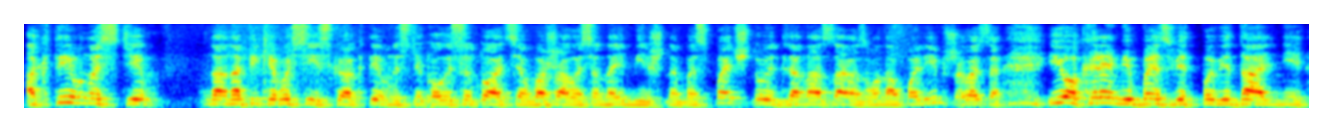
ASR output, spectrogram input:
активності. На, на піки російської активності, коли ситуація вважалася найбільш небезпечною для нас, зараз вона поліпшилася, і окремі безвідповідальні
